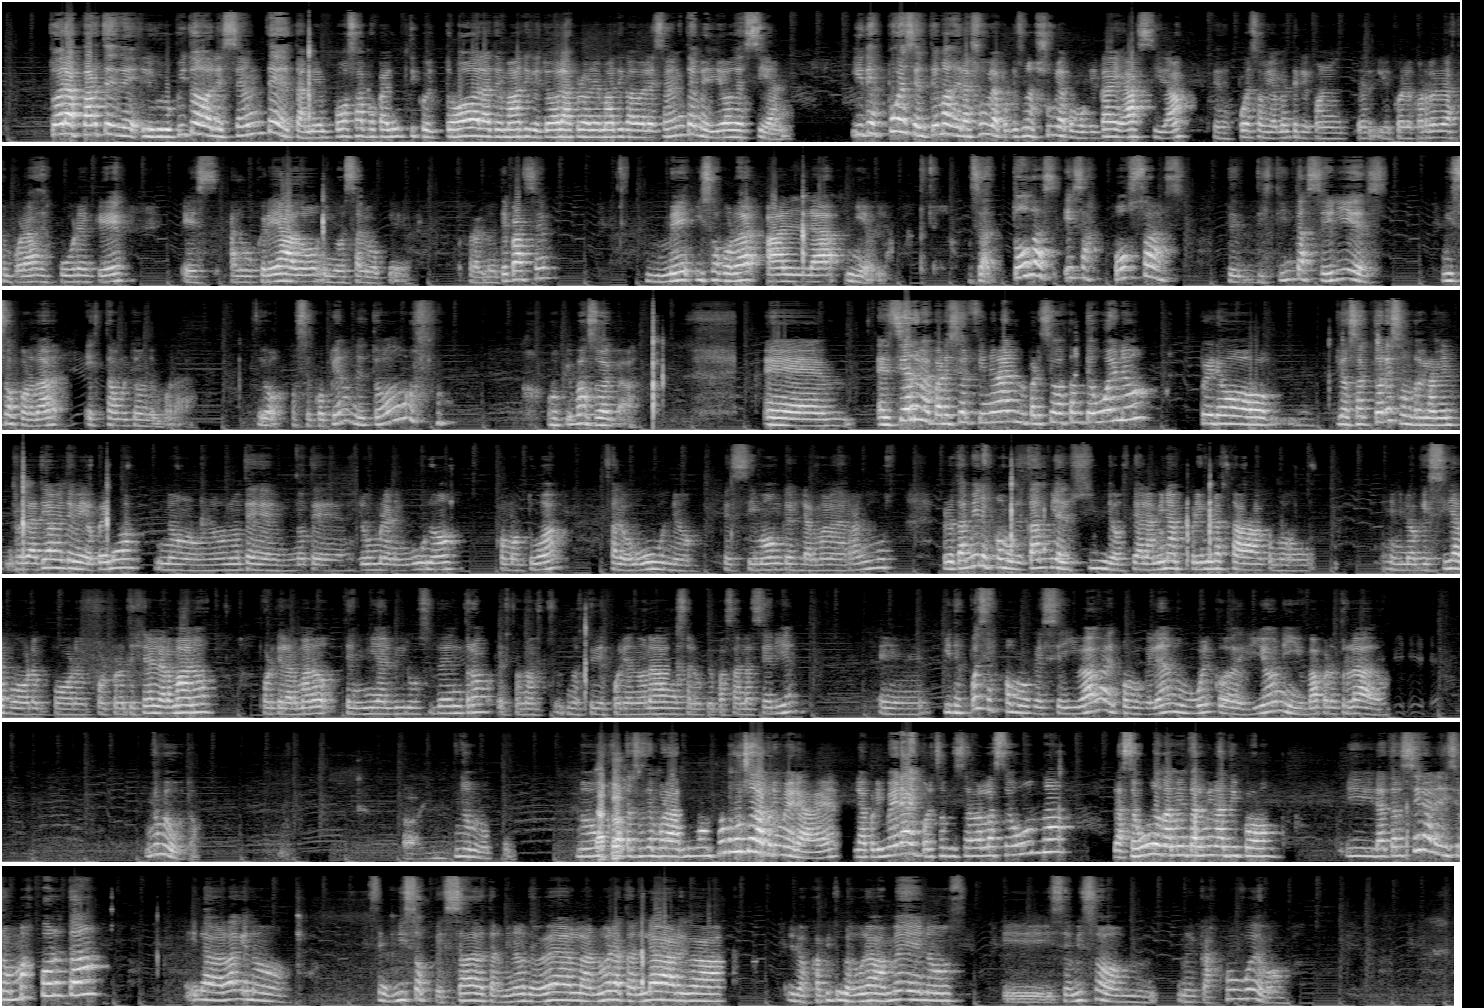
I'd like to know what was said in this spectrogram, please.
toda la parte del grupito adolescente, también post-apocalíptico y toda la temática y toda la problemática adolescente me dio de 100. Y después el tema de la lluvia, porque es una lluvia como que cae ácida, que después obviamente que con el, con el correr de las temporadas descubren que es algo creado y no es algo que realmente pase, me hizo acordar a la niebla. O sea, todas esas cosas de distintas series me hizo acordar esta última temporada. Digo, o se copiaron de todo, o qué pasó acá. Eh, el cierre me pareció al final, me pareció bastante bueno, pero los actores son relativamente medio pelo, no, no, no, te, no te deslumbra ninguno como actúa, salvo uno, que es Simón, que es la hermana de Rangmus, pero también es como que cambia el giro, o sea, la mina primero estaba como enloquecida por, por, por proteger al hermano, porque el hermano tenía el virus dentro, esto no, no estoy despoleando nada, es algo que pasa en la serie, eh, y después es como que se iba y como que le dan un vuelco de guion y va por otro lado. No me gustó. No me gustó. No me gustó la tercera temporada. Me gustó mucho la primera, ¿eh? La primera y por eso quise ver la segunda. La segunda también termina tipo... Y la tercera le hicieron más corta y la verdad que no... Se me hizo pesada terminar de verla, no era tan larga, los capítulos duraban menos y se me hizo... Me cascó un huevo.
